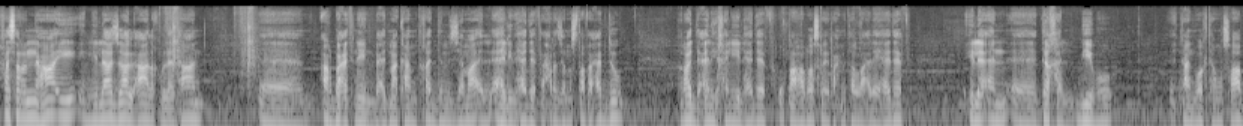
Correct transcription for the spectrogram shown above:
خسر النهائي اللي لا زال عالق بالأذهان 4 2 بعد ما كان متقدم الزمالك الأهلي بهدف أحرزه مصطفى عبدو رد علي خليل هدف وطه بصري رحمة الله عليه هدف إلى أن آه، دخل بيبو كان وقتها مصاب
